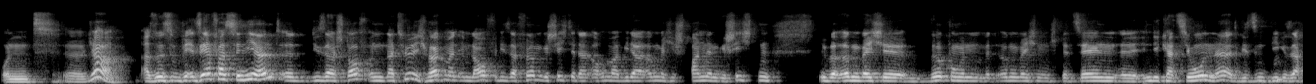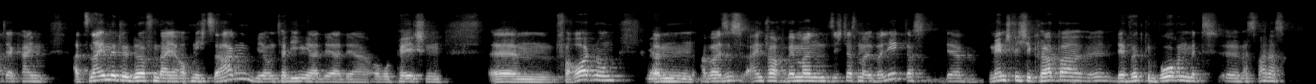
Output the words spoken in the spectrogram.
Und äh, ja, also es ist sehr faszinierend, äh, dieser Stoff. Und natürlich hört man im Laufe dieser Firmengeschichte dann auch immer wieder irgendwelche spannenden Geschichten über irgendwelche Wirkungen mit irgendwelchen speziellen äh, Indikationen. Ne? Also wir sind, wie gesagt, ja kein Arzneimittel, dürfen da ja auch nichts sagen. Wir unterliegen ja der, der europäischen ähm, Verordnung. Ja. Ähm, aber es ist einfach, wenn man sich das mal überlegt, dass der menschliche Körper, äh, der wird geboren mit, äh, was war das?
